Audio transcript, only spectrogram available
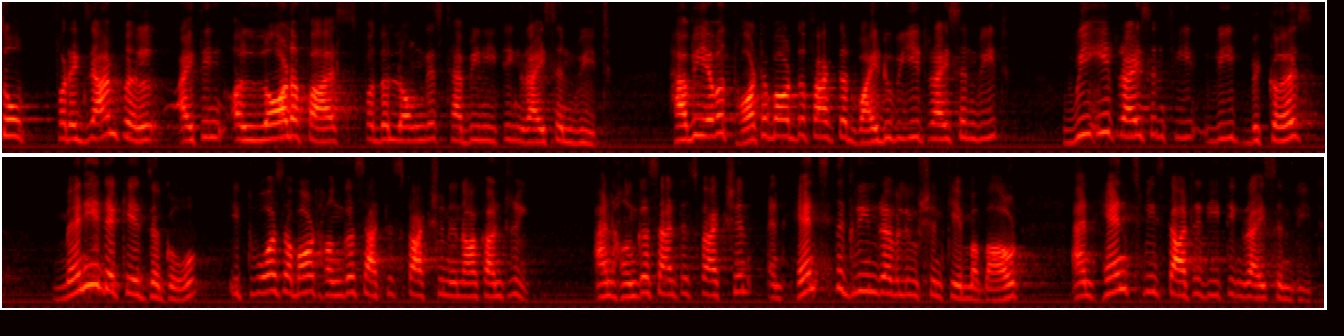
So, for example, I think a lot of us for the longest have been eating rice and wheat. Have we ever thought about the fact that why do we eat rice and wheat? We eat rice and wheat because many decades ago, it was about hunger satisfaction in our country. And hunger satisfaction, and hence the Green Revolution came about, and hence we started eating rice and wheat.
